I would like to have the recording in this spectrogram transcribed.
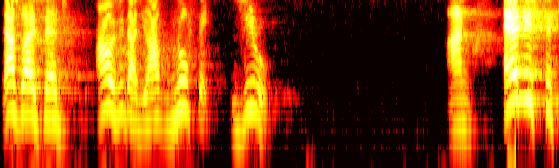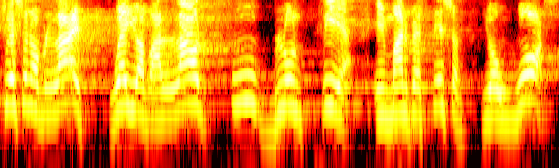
That's why I said, How is it that you have no faith? Zero. And any situation of life where you have allowed full blown fear in manifestation, your words,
